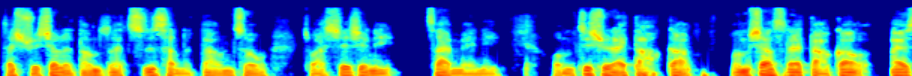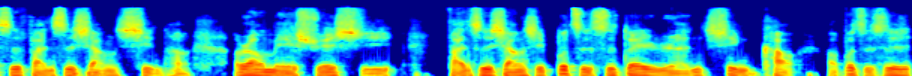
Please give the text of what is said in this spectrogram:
在学校的当中，在职场的当中，是吧？谢谢你，赞美你。我们继续来祷告，我们下次来祷告，爱是凡事相信哈，让我们也学习凡事相信，不只是对人信靠啊，不只是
